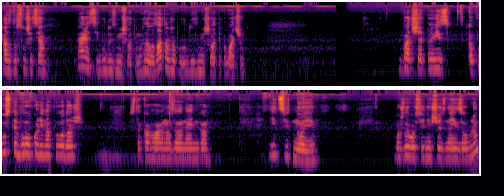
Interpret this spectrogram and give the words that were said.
Зараз досушиться перець і буду змішувати. Можливо, завтра вже буду змішувати, побачу. Брат ще привіз капусти брокколі на продаж. Ось така гарна зелененька. І цвітної. Можливо, сьогодні щось з неї зроблю.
